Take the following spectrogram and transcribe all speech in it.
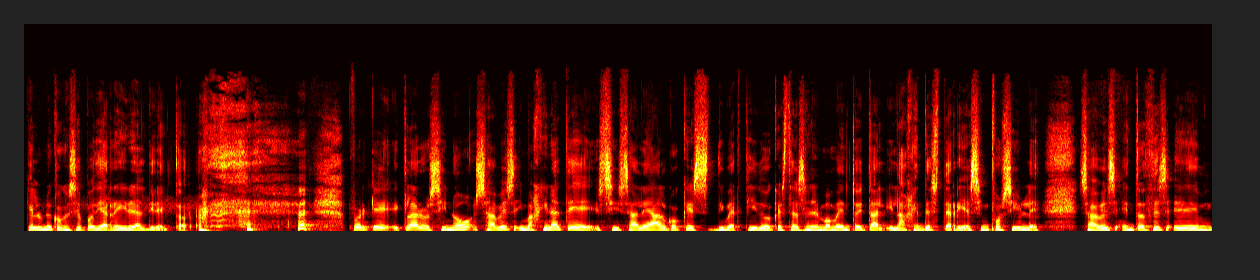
que, el único que se podía reír era el director. Porque, claro, si no, ¿sabes? Imagínate si sale algo que es divertido, que estás en el momento y tal, y la gente se ríe, es imposible, ¿sabes? Entonces, eh,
